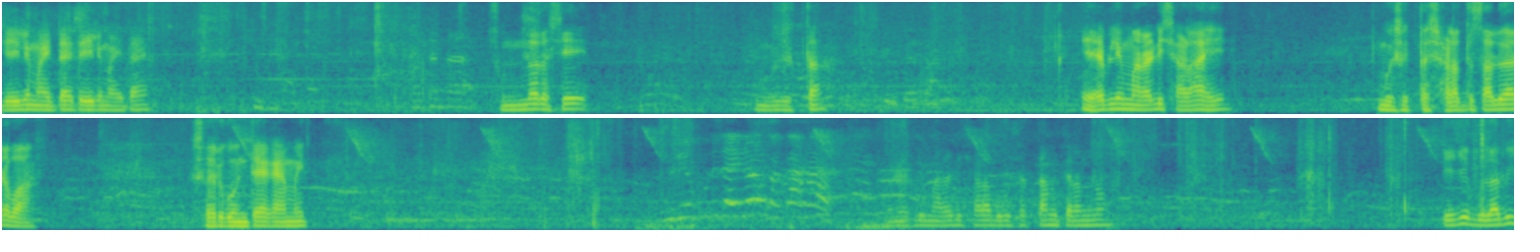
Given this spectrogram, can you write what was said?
गेली माहीत आहे तेली माहीत आहे. सुंदर असे बघू शकता हे आपली मराठी शाळा आहे. बघू शकता शाळा तर चालू आहे रे बा. सर कोणत्या आहे काय माहीत? आपली मराठी शाळा बघू शकता मित्रांनो. ते जे गुलाबी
